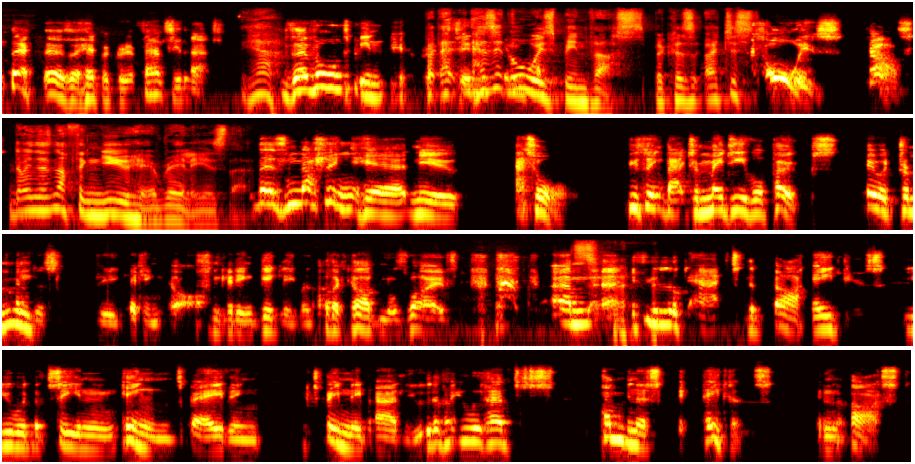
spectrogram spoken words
there's a hypocrite. Fancy that. Yeah. There have always been But hypocrites. ha- in- has it in- always been thus? Because I just, Always. Just. I mean, there's nothing new here, really, is there? there's nothing here new at all. If you think back to medieval popes, they were tremendously getting often getting giggly with other cardinals' wives. um, uh, if you look at the Dark Ages, you would have seen kings behaving extremely badly. You would have, you would have had communist dictators in the past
